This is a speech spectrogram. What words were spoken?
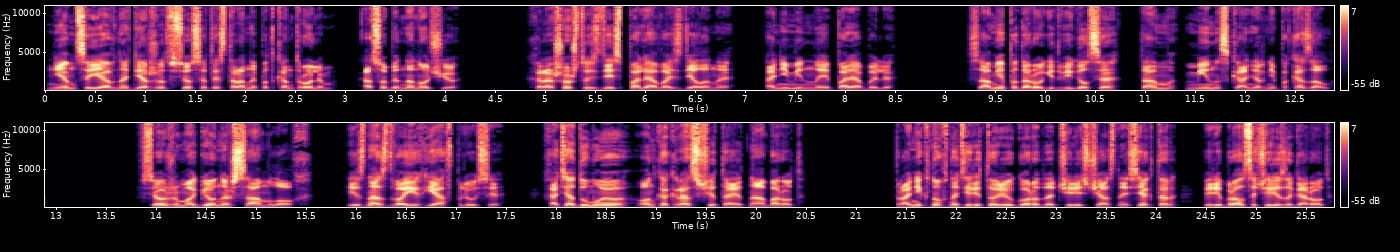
Немцы явно держат все с этой стороны под контролем, особенно ночью. Хорошо, что здесь поля возделаны, а не минные поля были. Сам я по дороге двигался, там мин сканер не показал. Все же Магеныш сам лох. Из нас двоих я в плюсе. Хотя, думаю, он как раз считает наоборот. Проникнув на территорию города через частный сектор, перебрался через огород,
